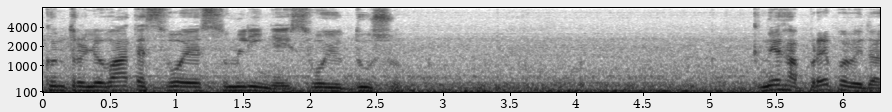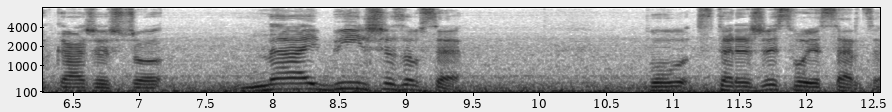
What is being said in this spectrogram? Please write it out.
контролювати своє сумління і свою душу. Книга приповідок каже, що найбільше за все постережи своє серце.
